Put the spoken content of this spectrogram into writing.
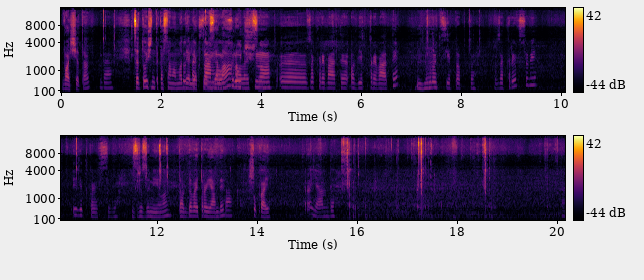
Важче, так? Да. Це точно така сама модель, Тут як так ти само взяла, але зручно е, закривати, о, відкривати. це... В руці, тобто закрив собі і відкрив собі. Зрозуміла. Так, давай троянди. Так, Шукай. троянди. Так.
